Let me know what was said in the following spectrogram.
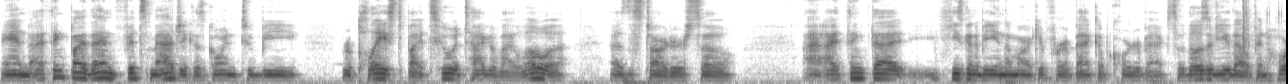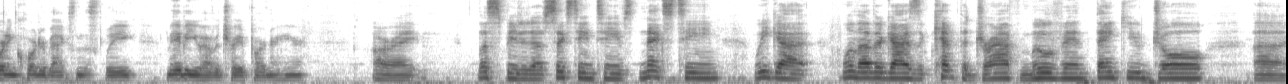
and I think by then Fitzmagic is going to be replaced by Tua Tagovailoa as the starter. So. I I think that he's going to be in the market for a backup quarterback. So those of you that have been hoarding quarterbacks in this league, maybe you have a trade partner here. All right, let's speed it up. 16 teams. Next team, we got one of the other guys that kept the draft moving. Thank you, Joel. Uh,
